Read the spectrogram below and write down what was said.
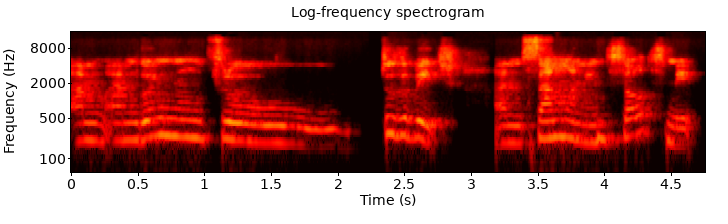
I'm, I'm going through to the beach and someone insults me,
